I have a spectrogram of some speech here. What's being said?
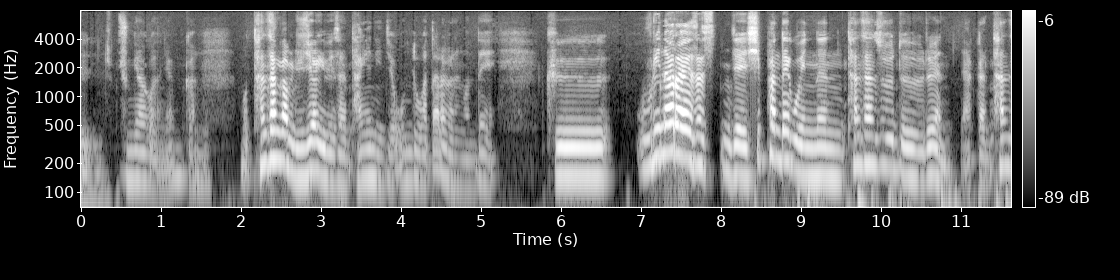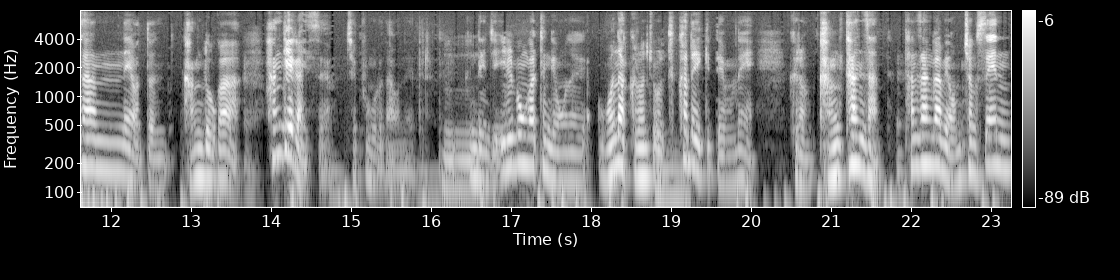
음. 좀 중요하거든요. 그러니까 음. 뭐 탄산감을 유지하기 위해서는 당연히 이제 온도가 따라가는 건데 그 우리나라에서 시- 이제 시판되고 있는 탄산수들은 약간 탄산의 어떤 강도가 한계가 있어요 제품으로 나오는 애들은. 음. 근데 이제 일본 같은 경우는 워낙 그런 쪽으로 음. 특화돼 있기 때문에 그런 강탄산, 탄산감이 엄청 센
